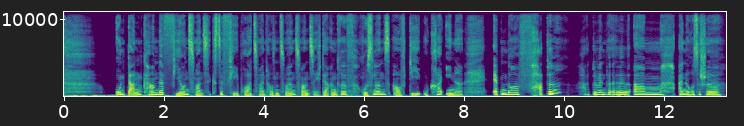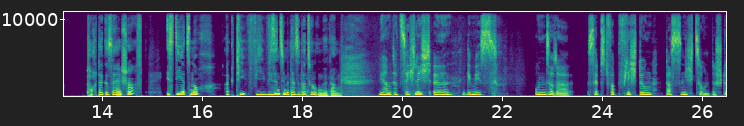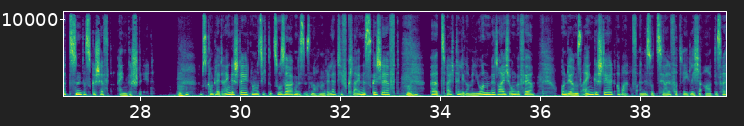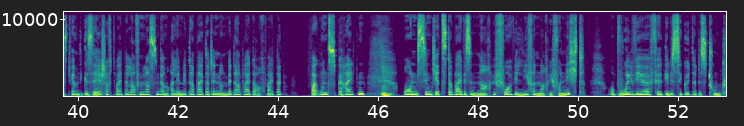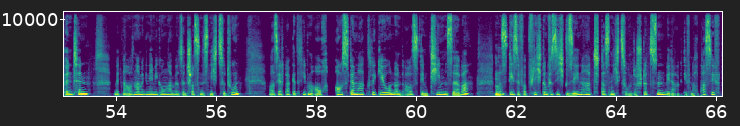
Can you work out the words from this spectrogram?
Und dann kam der 24. Februar 2022, der Angriff Russlands auf die Ukraine. Eppendorf hatte hat eventuell ähm, eine russische Tochtergesellschaft. Ist die jetzt noch aktiv? Wie, wie sind Sie mit der Situation umgegangen? Wir haben tatsächlich äh, gemäß unserer Selbstverpflichtung, das nicht zu unterstützen, das Geschäft eingestellt. Mhm. Ich habe es komplett eingestellt. Nun muss ich dazu sagen, das ist noch ein relativ kleines Geschäft, mhm. äh, zweistelliger Millionenbereich ungefähr. Und wir haben es eingestellt, aber auf eine sozialverträgliche Art. Das heißt, wir haben die Gesellschaft weiterlaufen lassen. Wir haben alle Mitarbeiterinnen und Mitarbeiter auch weiter bei uns behalten mhm. und sind jetzt dabei, wir sind nach wie vor, wir liefern nach wie vor nicht obwohl wir für gewisse Güter das tun könnten. Mit einer Ausnahmegenehmigung haben wir uns entschlossen, das nicht zu tun. War sehr stark getrieben auch aus der Marktregion und aus dem Team selber, mhm. das diese Verpflichtung für sich gesehen hat, das nicht zu unterstützen, weder aktiv noch passiv.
